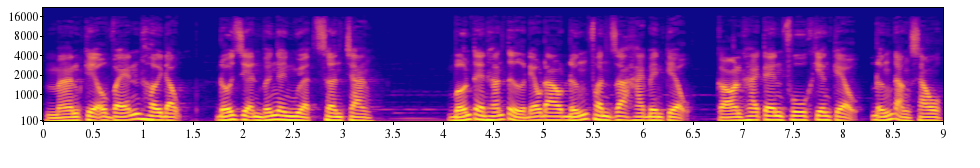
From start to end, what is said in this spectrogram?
Màn kiệu vén hơi động, đối diện với ngây nguyệt sơn trang. Bốn tên hán tử đeo đao đứng phân ra hai bên kiệu, còn hai tên phu khiêng kiệu đứng đằng sau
